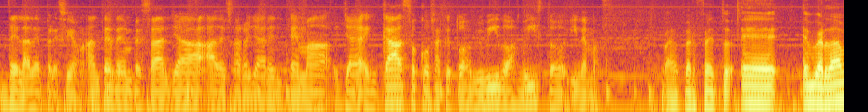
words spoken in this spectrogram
de la depresión antes de empezar ya a desarrollar el tema ya en caso, cosas que tú has vivido, has visto y demás. Vale, perfecto. Eh, en verdad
